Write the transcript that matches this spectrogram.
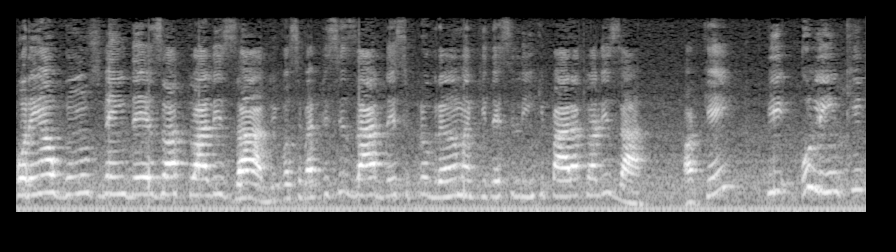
Porém alguns vêm desatualizado e você vai precisar desse programa aqui, desse link para atualizar, ok? E o link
